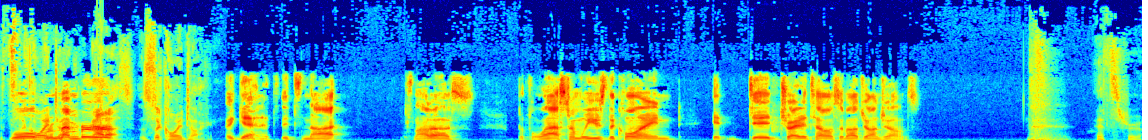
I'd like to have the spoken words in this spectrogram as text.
It's the Well, coin remember- talking, not us. It's the coin talking. Again, it's it's not it's not us, but the last time we used the coin, it did try to tell us about Jon Jones. That's true.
